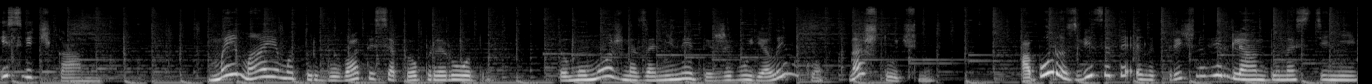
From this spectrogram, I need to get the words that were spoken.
і свічками. Ми маємо турбуватися про природу, тому можна замінити живу ялинку на штучну або розвісити електричну гірлянду на стіні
